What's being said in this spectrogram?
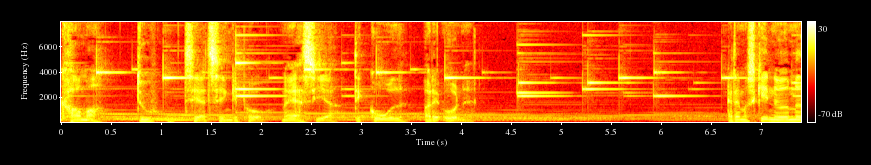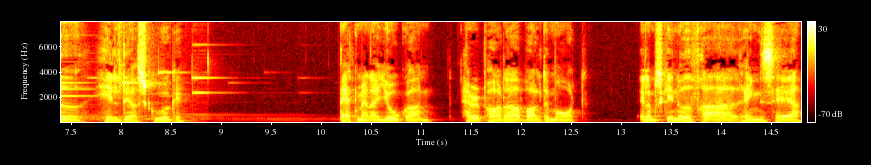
kommer du til at tænke på, når jeg siger det gode og det onde? Er det måske noget med helte og skurke? Batman og Jokeren, Harry Potter og Voldemort? Eller måske noget fra Ringens Herre?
